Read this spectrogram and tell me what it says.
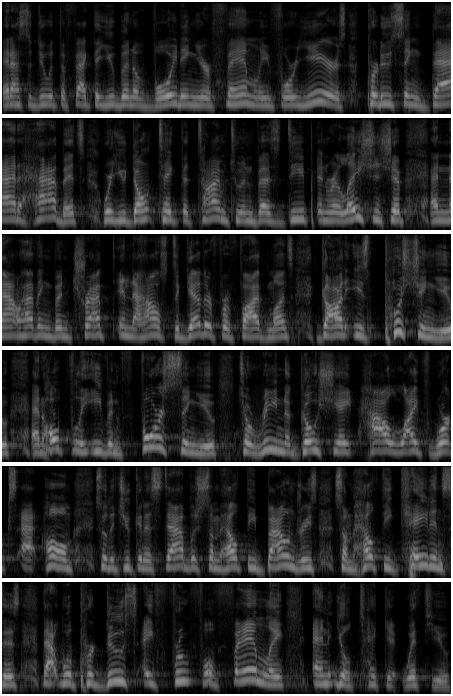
it has to do with the fact that you've been avoiding your family for years, producing bad habits where you don't take the time to invest deep in relationship. And now, having been trapped in the house together for five months, God is pushing you and hopefully even forcing you to renegotiate negotiate how life works at home so that you can establish some healthy boundaries, some healthy cadences that will produce a fruitful family and you'll take it with you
